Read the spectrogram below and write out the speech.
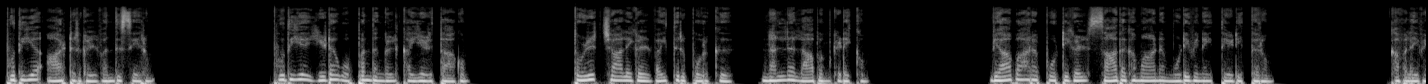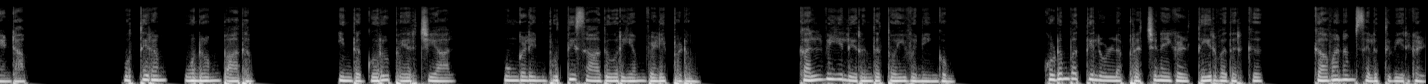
புதிய ஆர்டர்கள் வந்து சேரும். புதிய இட ஒப்பந்தங்கள் கையெழுத்தாகும். தொழிற்சாலைகள் வைத்திருப்போருக்கு நல்ல லாபம் கிடைக்கும். வியாபாரப் போட்டிகள் சாதகமான முடிவினை தேடித்தரும் கவலை வேண்டாம். உத்திரம் உணரும் பாதம். இந்த குரு பெயர்ச்சியால் உங்களின் புத்தி சாதுரியம் வெளிப்படும். கல்வியில் இருந்த தொய்வு நீங்கும். குடும்பத்தில் உள்ள பிரச்சினைகள் தீர்வதற்கு கவனம் செலுத்துவீர்கள்.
